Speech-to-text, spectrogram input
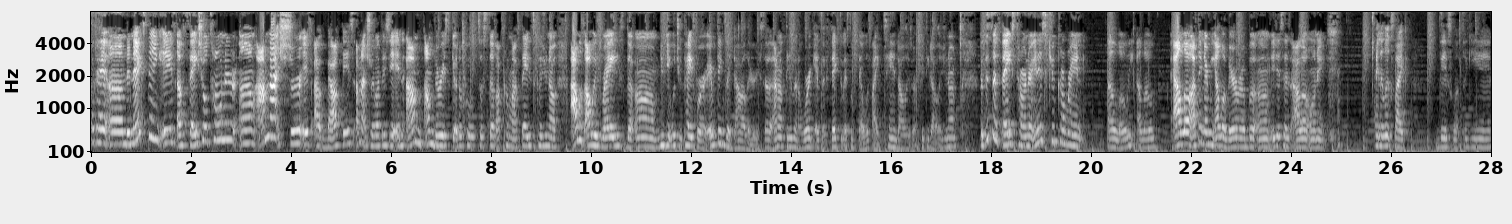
okay um the next thing is a facial toner. Um i'm not sure if about this. I'm not sure about this yet and i'm i'm very skeptical to stuff i put on my face because you know i was always raised the um you get what you pay for. Everything's a dollar so i don't think it's gonna work as effective as something that was like ten dollars or fifty dollars you know? But this is a face toner and it's cucumber and aloe aloe aloe. I think they mean aloe vera but um it just says aloe on it. And it looks like this once again.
